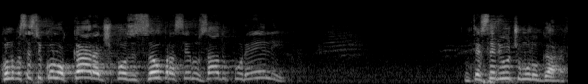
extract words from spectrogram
quando você se colocar à disposição para ser usado por Ele. Em terceiro e último lugar,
